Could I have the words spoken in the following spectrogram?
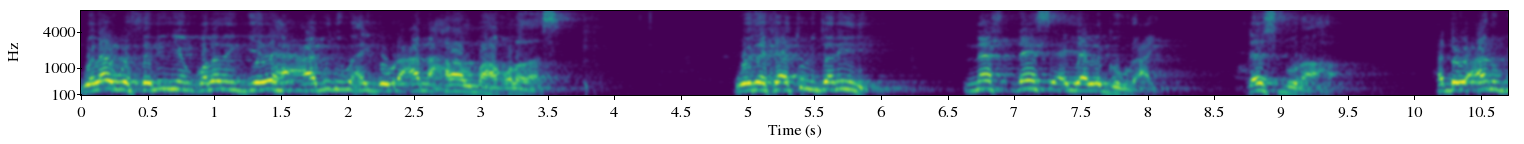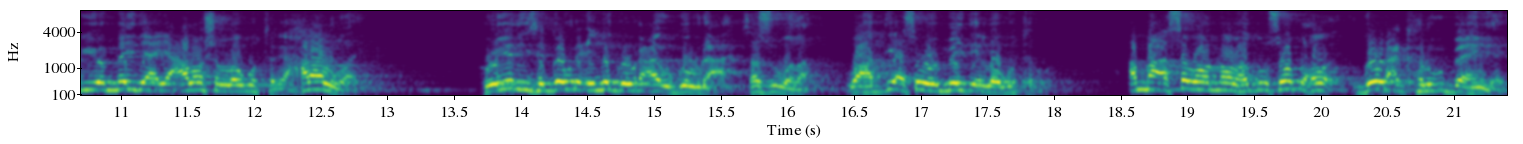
Walaa wathaniyin qoladan geedaha caabudi waxay gowracaanna xalaal maaha qoladaas. Wadakaatuljaniini neef dhees ayaa la gowracay. Dhees buuna ahaa hadhow canugiyo mayda ayaa caloosha loogu tagay. Xalaal waaye. Hooyadiisa gowracii la gowraca u gowraca saasuu wadaa waa haddii asagoo meyd in loogu tago. Ama asagoo nool hadduu soo baxo gowrac kaluu u baahan yahay.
